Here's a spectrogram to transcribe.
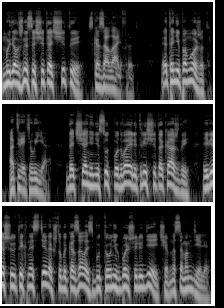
«Мы должны сосчитать щиты», — сказал Альфред. «Это не поможет», – ответил я. «Датчане несут по два или три щита каждый и вешают их на стенах, чтобы казалось, будто у них больше людей, чем на самом деле».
